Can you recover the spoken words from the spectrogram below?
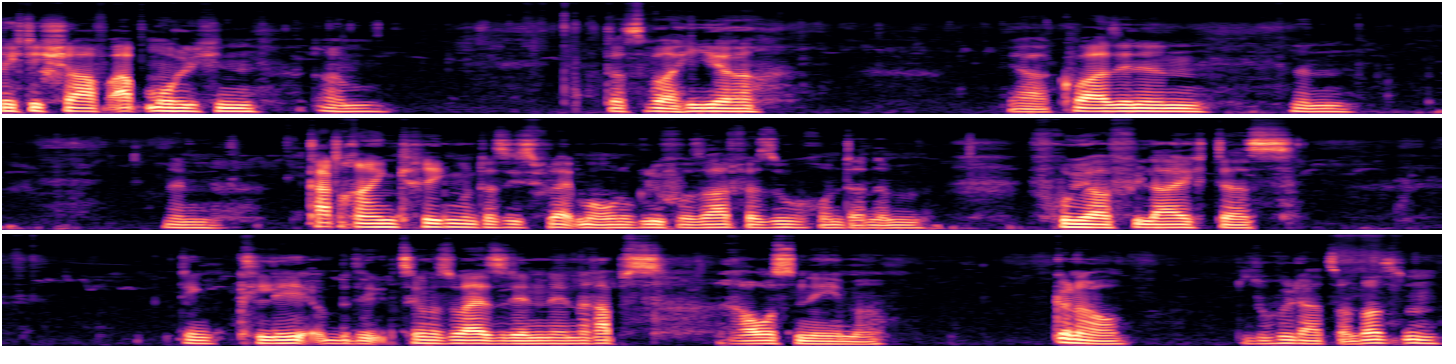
richtig scharf abmulchen, ähm, dass wir hier ja quasi einen, einen, einen Cut reinkriegen und dass ich es vielleicht mal ohne Glyphosat versuche und dann im Frühjahr vielleicht das den Klee beziehungsweise den, den Raps rausnehme. Genau, so viel dazu. Ansonsten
